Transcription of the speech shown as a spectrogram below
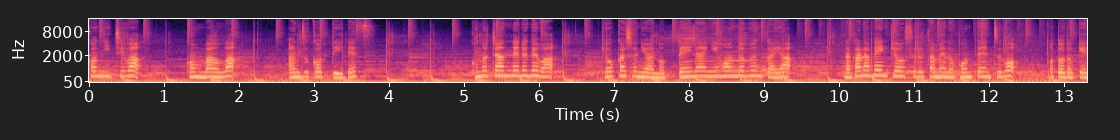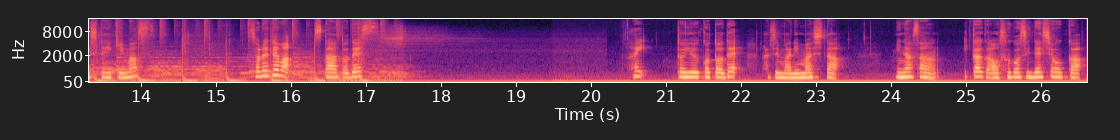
こんにちは。こんばんは。アンズコッティです。このチャンネルでは教科書には載っていない日本の文化やながら勉強するためのコンテンツをお届けしていきます。それではスタートです。はい。ということで始まりました。皆さんいかがお過ごしでしょうか？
